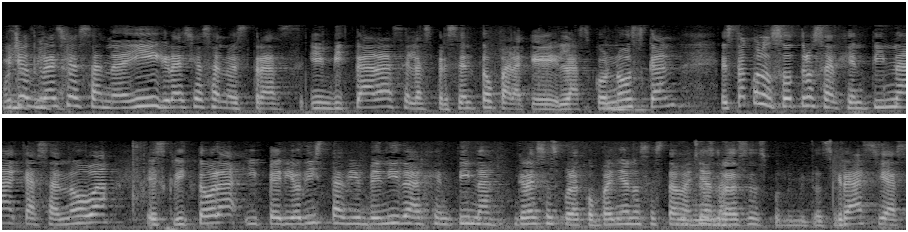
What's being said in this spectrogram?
Muchas gracias, Anaí. Gracias a nuestras invitadas. Se las presento para que las conozcan. Está con nosotros Argentina Casanova, escritora y periodista. Bienvenida, Argentina. Gracias por acompañarnos esta mañana. Muchas gracias por la invitación. Gracias.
